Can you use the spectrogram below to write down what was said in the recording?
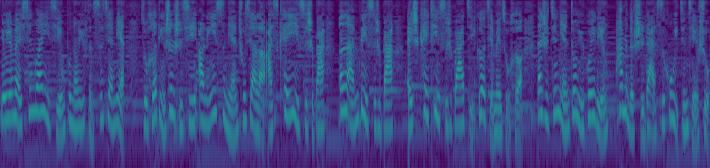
又因为新冠疫情不能与粉丝见面。组合鼎盛时期，二零一四年出现了 SKE 四十八、NMB 四十八、HKT 四十八几个姐妹组合，但是今年终于归零，他们的时代似乎已经结束。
